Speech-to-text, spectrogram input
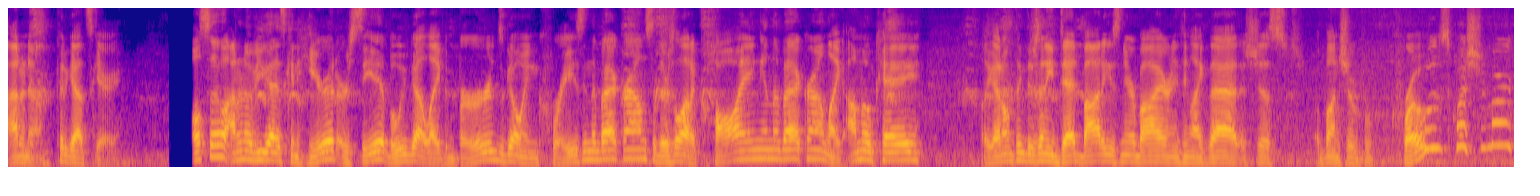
I don't know, could have got scary. Also, I don't know if you guys can hear it or see it, but we've got like birds going crazy in the background, so there's a lot of cawing in the background. Like I'm okay. Like I don't think there's any dead bodies nearby or anything like that. It's just a bunch of crows question mark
